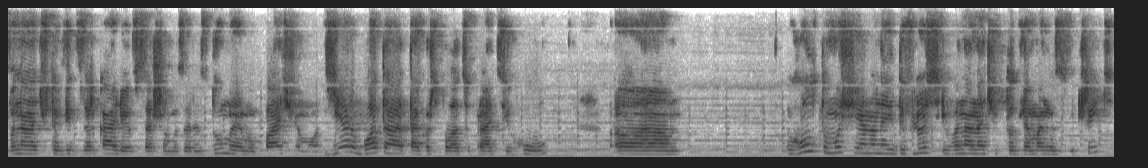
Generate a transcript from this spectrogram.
Вона, начебто, віддзеркалює все, що ми зараз думаємо, бачимо. Є робота також з палацу праці ГУ. Е, Гул, тому що я на неї дивлюсь, і вона, начебто, для мене звучить.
